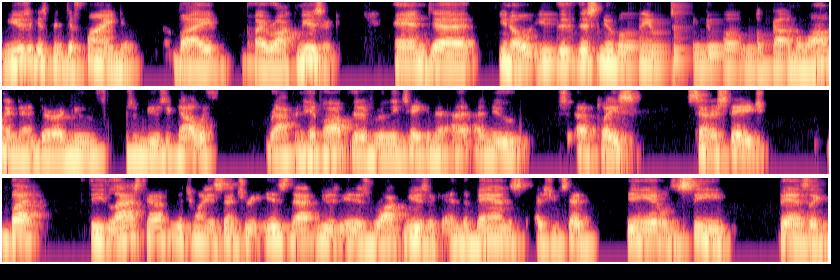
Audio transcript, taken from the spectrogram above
music has been defined by by rock music, and uh, you know, this new millennium will come along, and, and there are new forms of music now with rap and hip hop that have really taken a, a new uh, place, center stage. But the last half of the 20th century is that music, it is rock music. And the bands, as you said, being able to see bands like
